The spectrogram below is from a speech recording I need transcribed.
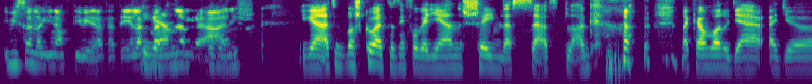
viszonylag inaktív életet élek, Igen. mert nem reális. Igen. Igen, hát most következni fog egy ilyen shameless self-plug. Nekem van ugye egy ö,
